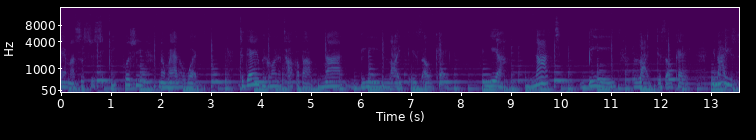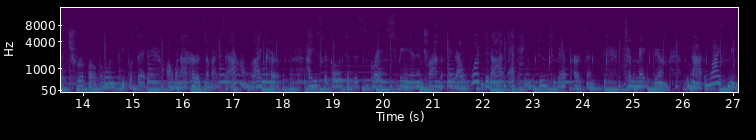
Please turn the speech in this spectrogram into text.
and my sisters to keep pushing no matter what. Today, we're going to talk about not being liked is okay. Yeah, not being liked is okay. You know, I used to trip over when people say, or when I heard somebody say, I don't like her. I used to go into this great spin and trying to figure out what did I actually do to that person to make them not like me.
